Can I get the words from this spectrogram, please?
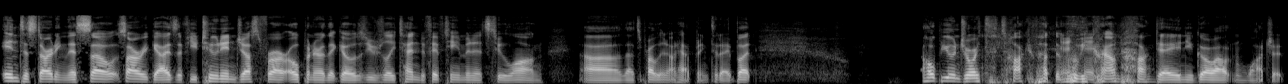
into starting this. So sorry, guys, if you tune in just for our opener that goes usually 10 to 15 minutes too long, uh, that's probably not happening today. But I hope you enjoyed the talk about the movie Groundhog Day and you go out and watch it.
